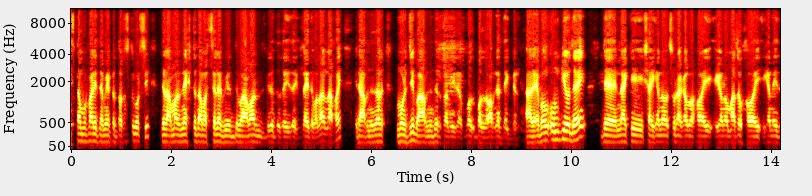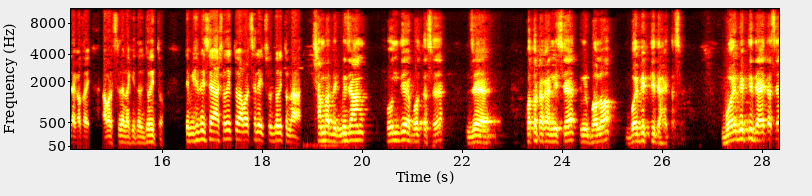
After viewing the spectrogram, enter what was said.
ইসলামপুর বাড়িতে আমি একটা দরখাস্ত করছি যে আমার নেক্সট আমার ছেলের বিরুদ্ধে বা আমার বিরুদ্ধে যাইতে বলা না হয়। এটা আপনাদের মর্জি বা আপনাদের আমি বললাম, আপনারা দেখবেন। আর এবং উমকিও দেয়। যে নাকি এখানে চোরা কালো হয়, এখানে মাদক হয়, এখানে এই জায়গা হয়, আমার ছেলে নাকি জড়িত? এই বিষয়টা আসলে তো আমার ছেলে জড়িত না। সাংবাদিক মিজান ফোন দিয়ে বলতেছে যে, কত টাকা নিছে, তুমি বলো, বই ব্যক্তি দেখাইতেছে। বই ব্যক্তি দেখাইতেছে,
